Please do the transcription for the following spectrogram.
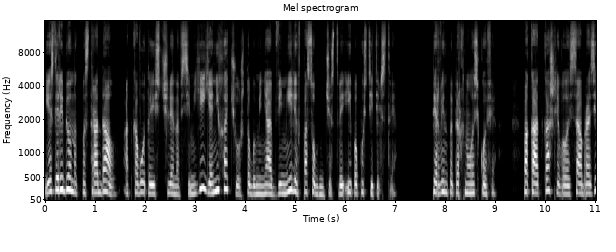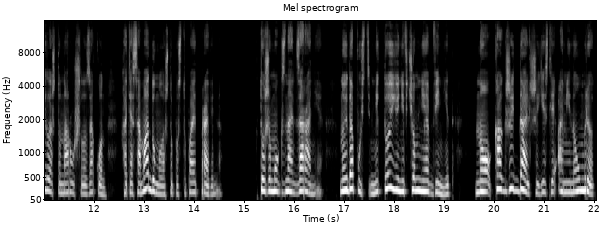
Если ребенок пострадал от кого-то из членов семьи, я не хочу, чтобы меня обвинили в пособничестве и попустительстве. Первин поперхнулась кофе. Пока откашливалась, сообразила, что нарушила закон, хотя сама думала, что поступает правильно. Кто же мог знать заранее? Ну и, допустим, никто ее ни в чем не обвинит. Но как жить дальше, если Амина умрет?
